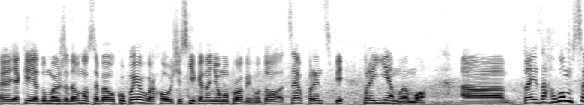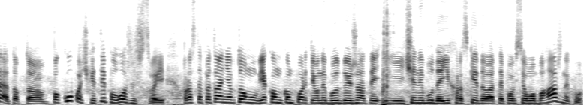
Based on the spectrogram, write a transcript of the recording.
е, який я думаю вже давно себе окупив, враховуючи скільки на ньому пробігу, то це в принципі приємлемо. А, та й загалом все. Тобто покупочки ти положиш свої. Просто питання в тому, в якому комфорті вони будуть доїжджати і чи не буде їх розкидувати по всьому багажнику.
